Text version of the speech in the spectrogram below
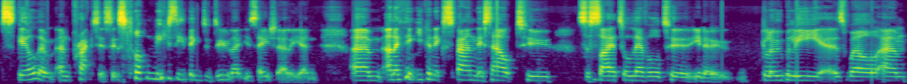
skill and, and, practice. It's not an easy thing to do like you say shirley. And um, and i think you can expand this out to societal level to you know globally as well. Um,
